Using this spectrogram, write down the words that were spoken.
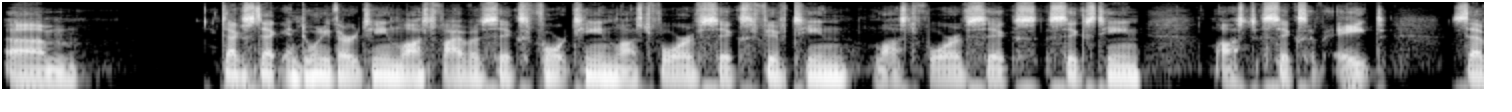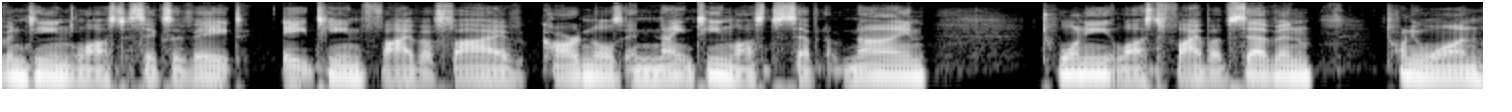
Um, Texas Tech in 2013 lost 5 of 6, 14 lost 4 of 6, 15 lost 4 of 6, 16 lost 6 of 8, 17 lost 6 of 8, 18 5 of 5, Cardinals and 19 lost 7 of 9, 20 lost 5 of 7, 21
